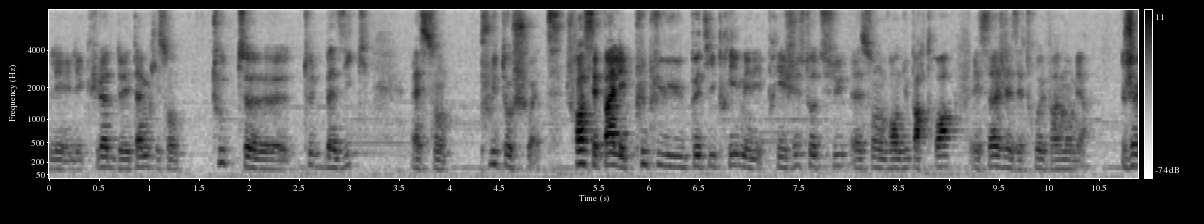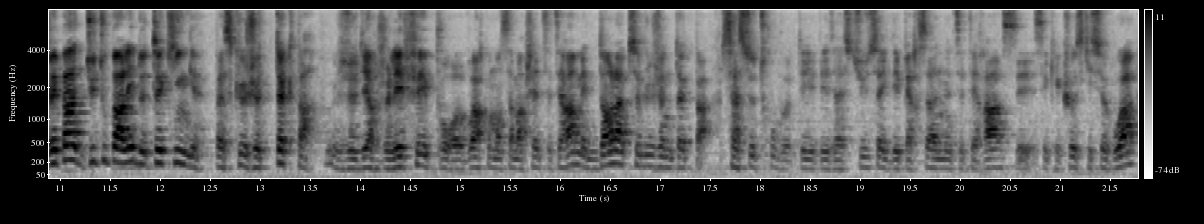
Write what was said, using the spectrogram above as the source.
Les, culottes de Etam qui sont toutes, euh, toutes basiques, elles sont plutôt chouettes. Je crois que c'est pas les plus plus petits prix, mais les prix juste au-dessus, elles sont vendues par 3, et ça je les ai trouvées vraiment bien. Je vais pas du tout parler de tucking, parce que je tuck pas. Je veux dire, je l'ai fait pour euh, voir comment ça marchait, etc. Mais dans l'absolu, je ne tuck pas. Ça se trouve, des, astuces avec des personnes, etc. C'est quelque chose qui se voit.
